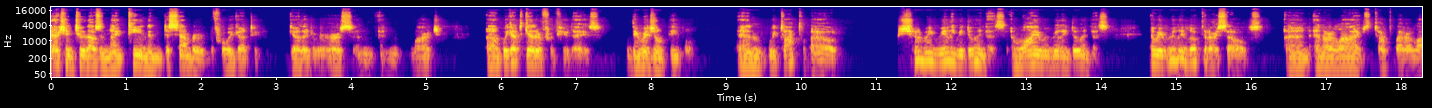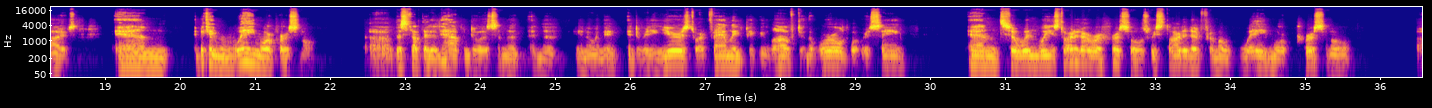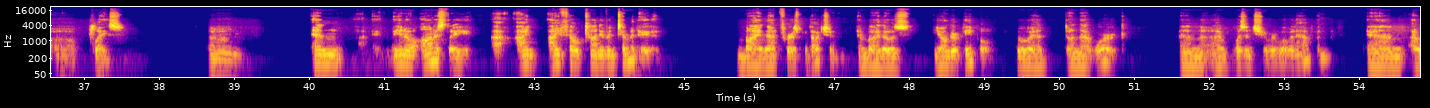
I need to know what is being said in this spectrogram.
actually in 2019 in December, before we got together to rehearse in, in March, uh, we got together for a few days, the original people, and we talked about should we really be doing this and why are we really doing this? And we really looked at ourselves and, and our lives, talked about our lives, and it became way more personal. Uh, the stuff that had happened to us in the in the you know in the intervening years, to our family, the people we loved, in the world, what we're seeing. And so when we started our rehearsals, we started it from a way more personal uh, place. Um, and you know, honestly, I, I I felt kind of intimidated by that first production and by those younger people who had done that work, and I wasn't sure what would happen, and I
